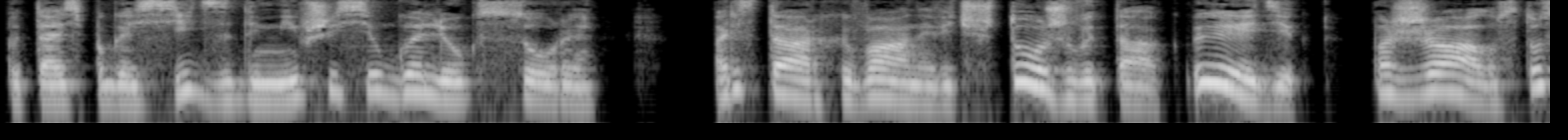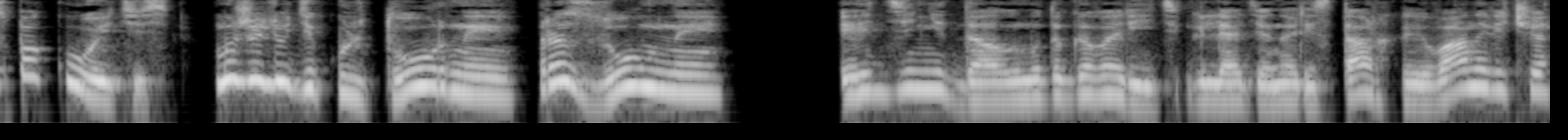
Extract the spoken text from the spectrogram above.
пытаясь погасить задымившийся уголек ссоры. «Аристарх Иванович, что же вы так? Эдик, пожалуйста, успокойтесь. Мы же люди культурные, разумные. Эдди не дал ему договорить, глядя на Аристарха Ивановича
